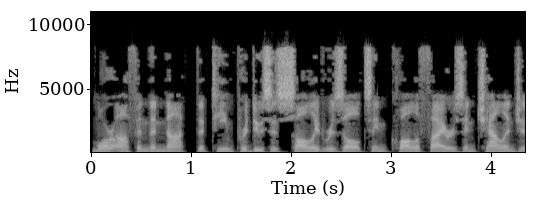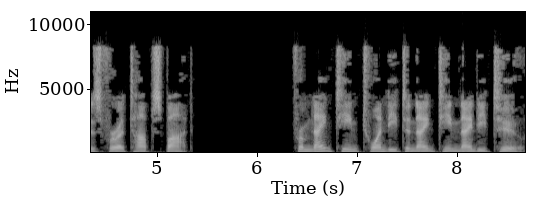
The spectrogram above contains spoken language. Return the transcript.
More often than not, the team produces solid results in qualifiers and challenges for a top spot. From 1920 to 1992,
